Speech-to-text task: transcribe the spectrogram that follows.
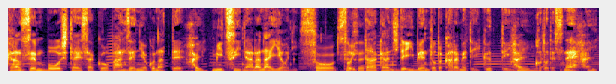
感染防止対策を万全に行って、はい。密にならないようにそうね。そういった感じでイベントと絡めていくっていうことですね、はい。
